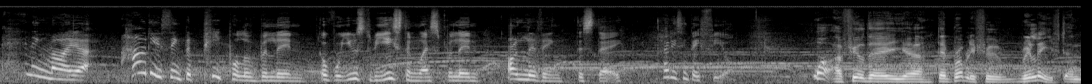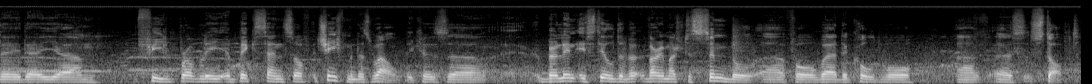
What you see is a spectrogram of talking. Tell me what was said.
Henning Meyer, how do you think the people of Berlin, of what used to be East and West Berlin, are living this day? How do you think they feel? Well, I feel they uh, they probably feel relieved and they they. Um feel probably a big sense of achievement as well, because uh, Berlin is still the, very much the symbol uh, for where the Cold War uh, uh stopped.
